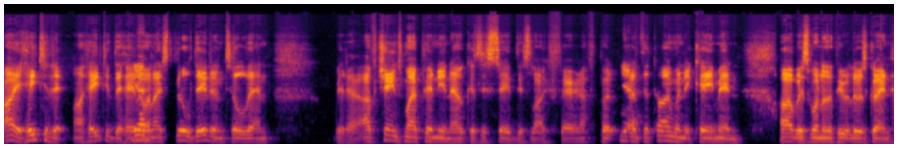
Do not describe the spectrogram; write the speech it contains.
I hated it. I hated the Halo, Yeah. and I still did until then. You know, I've changed my opinion now because it saved his life. Fair enough. But Yeah. at the time when it came in, I was one of the people who was going,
